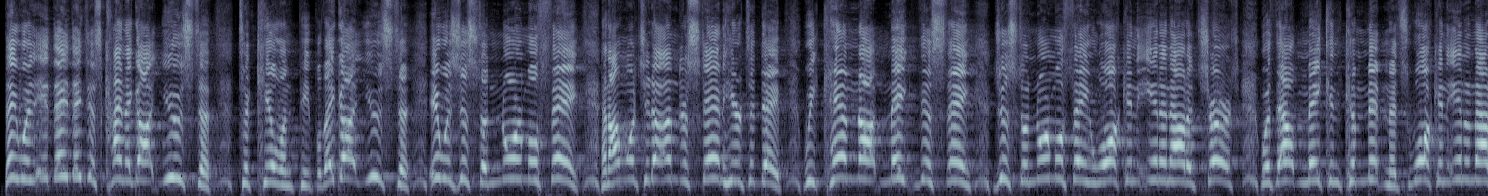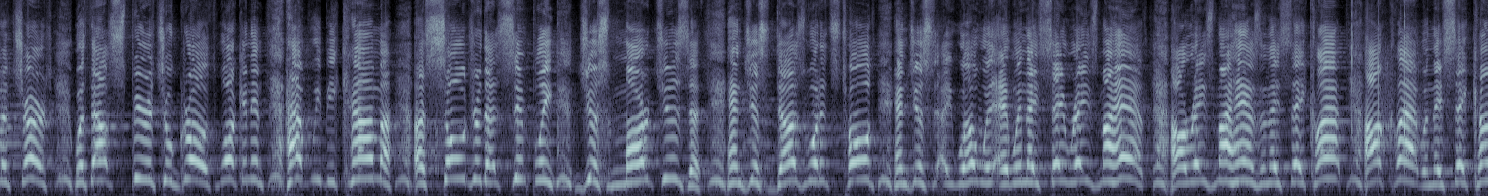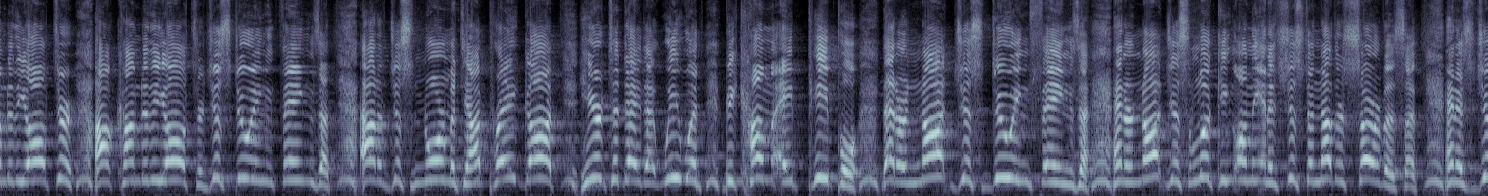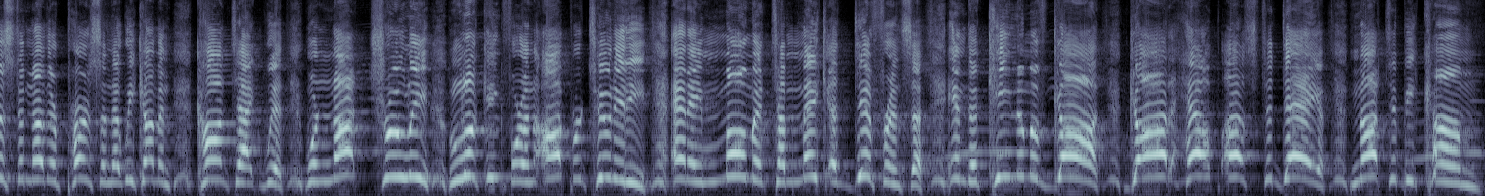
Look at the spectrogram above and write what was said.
They, would, they, they just kind of got used to, to killing people. They got used to it was just a normal thing. And I want you to understand here today we cannot make this thing just a normal thing, walking in and out of church without making commitments, walking in and out of church without spiritual growth, walking in. Have we become a, a soldier that simply just marches and just does what it's told and just, well, when they say raise my hands, I'll raise my hands. And they say clap, I'll clap. When they say come to the altar, I'll come to the altar. Just doing things out of just normative. I pray, God, here today that we would become a people that are not just doing things and are not just looking on the, and it's just another service and it's just another person that we come in contact with. We're not truly looking for an opportunity and a moment to make a difference in the kingdom of God. God, help us today not to become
